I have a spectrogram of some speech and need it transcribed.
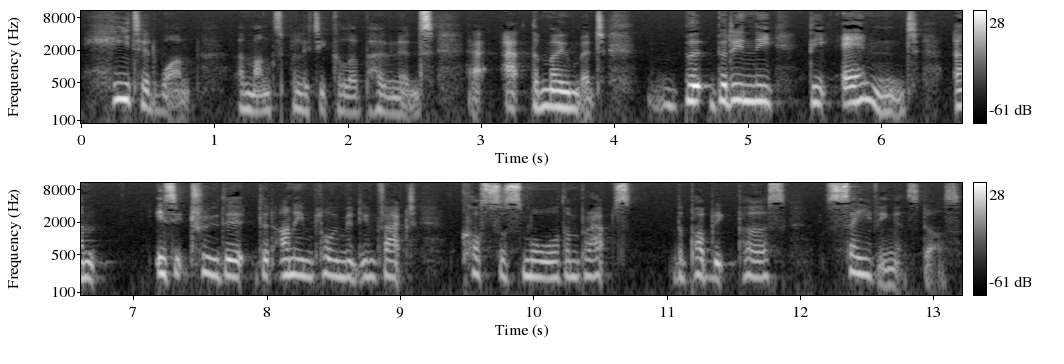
heated one amongst political opponents uh, at the moment. But, but in the, the end, um, is it true that, that unemployment, in fact, costs us more than perhaps the public purse saving us does?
